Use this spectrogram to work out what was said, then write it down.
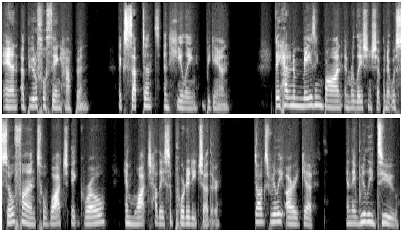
And a beautiful thing happened. Acceptance and healing began. They had an amazing bond and relationship, and it was so fun to watch it grow and watch how they supported each other. Dogs really are a gift, and they really do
